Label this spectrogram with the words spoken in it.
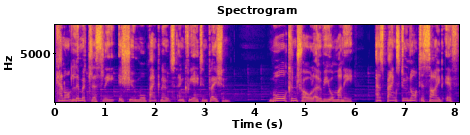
cannot limitlessly issue more banknotes and create inflation, more control over your money as banks do not decide if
